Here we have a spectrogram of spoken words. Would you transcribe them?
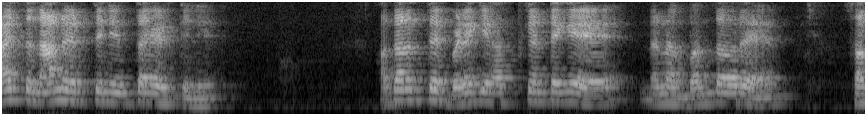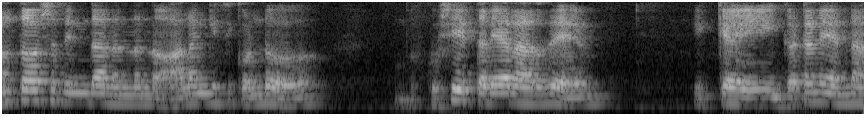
ಆಯಿತು, ನಾನು ಇರ್ತೀನಿ ಅಂತ ಹೇಳ್ತೀನಿ. ಅದರಂತೆ ಬೆಳಗ್ಗೆ ಹತ್ತು ಗಂಟೆಗೆ ನನ್ನ ಬಂದವರೇ ಸಂತೋಷದಿಂದ ನನ್ನನ್ನು ಆಲಂಗಿಸಿಕೊಂಡು ಖುಷಿ ತಡೆಯಲಾರದೆ ಇಕ್ಕೆ ಈ ಘಟನೆಯನ್ನು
